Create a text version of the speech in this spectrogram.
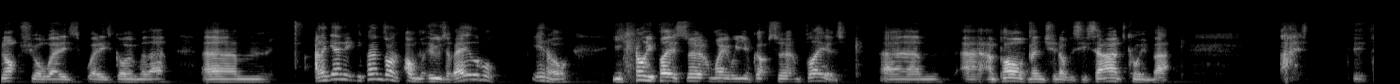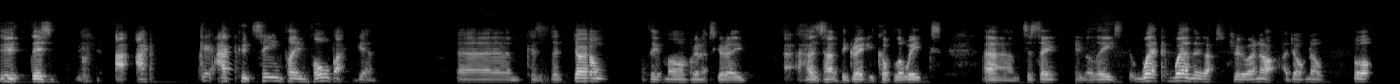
Not sure where he's where he's going with that. Um, and again, it depends on, on who's available. You know, you can only play a certain way when you've got certain players. Um, and Paul's mentioned obviously Sarge coming back. I, there's, I, I, could see him playing fullback again because um, I don't think Morgan Escaré has had the greatest couple of weeks, um, to say the least. Whether that's true or not, I don't know. But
